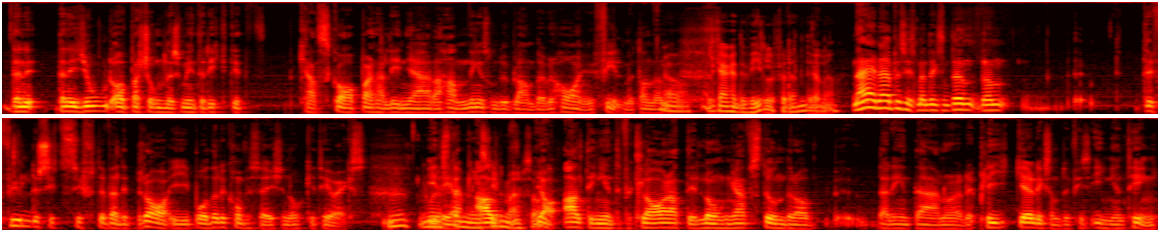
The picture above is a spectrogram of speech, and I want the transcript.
den, är, den är gjord av personer som inte riktigt kan skapa den här linjära handlingen som du ibland behöver ha i en film. Utan den, ja. Eller kanske inte vill för den delen. Nej, nej precis. Men liksom den, den, det fyller sitt syfte väldigt bra i både The Conversation och i THX. Mm. I det. Allt, ja, allting är inte förklarat. Det är långa stunder av eh, där det inte är några repliker. Liksom. Det finns ingenting.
